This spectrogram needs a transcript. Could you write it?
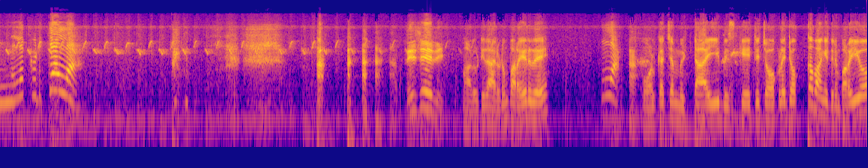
ഇന്നലെ കുടിച്ചല്ല അത് ശരി. മാളൂട്ടി ആരോടും പറയരുതേ. ഇല്ല. മോൾക്കച്ചൻ മിഠായി ബിസ്ക്കറ്റ് ചോക്ലേറ്റ് ഒക്കെ വാങ്ങി തരും. പറയോ.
